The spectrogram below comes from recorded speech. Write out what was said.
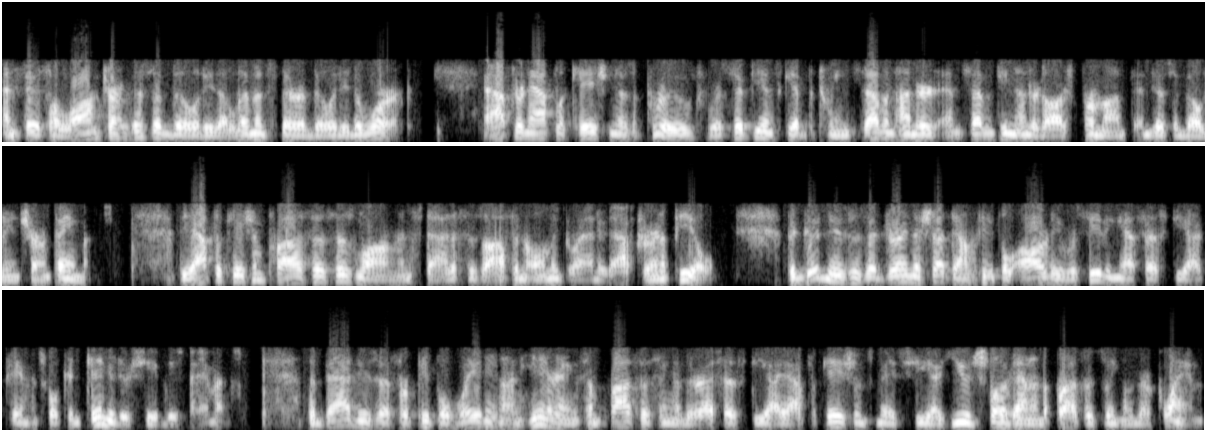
and face a long term disability that limits their ability to work. After an application is approved, recipients get between $700 and $1,700 per month in disability insurance payments. The application process is long and status is often only granted after an appeal. The good news is that during the shutdown, people already receiving SSDI payments will continue to receive these payments. The bad news is that for people waiting on hearings and processing of their SSDI applications may see a huge slowdown in the processing of their claims.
